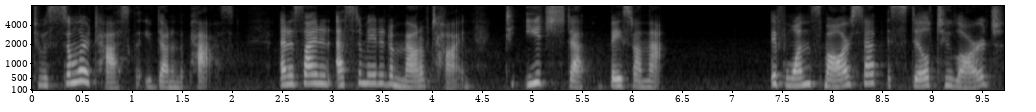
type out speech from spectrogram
to a similar task that you've done in the past, and assign an estimated amount of time to each step based on that. If one smaller step is still too large,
